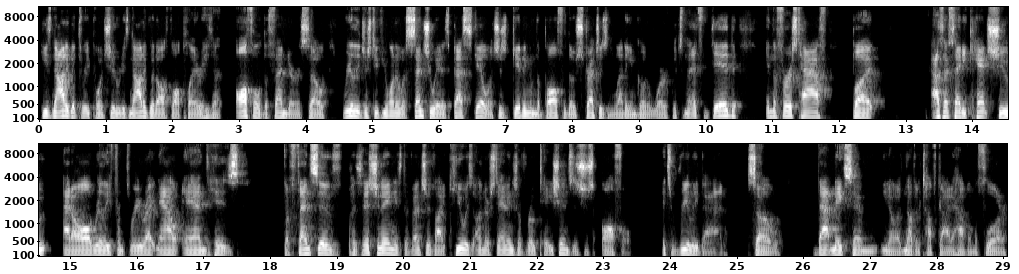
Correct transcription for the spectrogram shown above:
he's not a good three point shooter. He's not a good off ball player. He's an awful defender. So, really, just if you want to accentuate his best skill, it's just giving him the ball for those stretches and letting him go to work, which the Nets did in the first half. But as I've said, he can't shoot at all really from three right now. And his defensive positioning, his defensive IQ, his understandings of rotations is just awful. It's really bad. So that makes him, you know, another tough guy to have on the floor.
